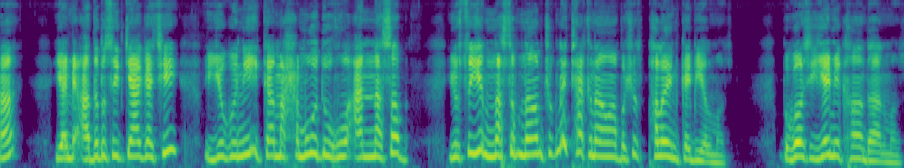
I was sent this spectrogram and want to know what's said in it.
ہاں؟ یعنی ییٚمہِ ادبہٕ سۭتۍ کیٛاہ گژھی یُگنی کا محموٗد ہُہ ان نصب. یُس ژٕ یہِ نصب نام چھُکھ نا ٹھٮ۪کناوان بہٕ چھُس پھلٲنۍ قبیٖل منٛز بہٕ گوٚوُس ییٚمہِ خاندان منٛز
